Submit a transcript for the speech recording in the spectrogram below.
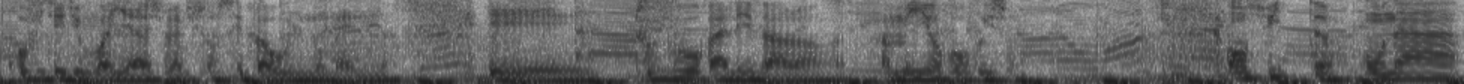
profiter du voyage, même si on ne sait pas où il nous mène, et toujours aller vers un meilleur horizon. Ensuite, on a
